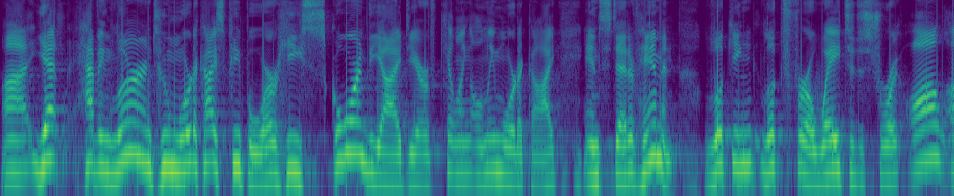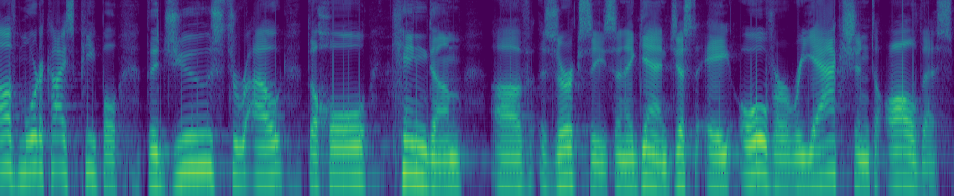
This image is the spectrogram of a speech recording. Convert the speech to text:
Uh, yet, having learned who Mordecai's people were, he scorned the idea of killing only Mordecai instead of Haman, looking, looked for a way to destroy all of Mordecai's people, the Jews throughout the whole kingdom of Xerxes. And again, just a overreaction to all this.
